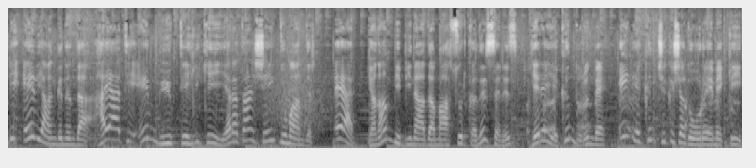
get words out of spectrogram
Bir ev yangınında hayati en büyük tehlikeyi yaratan şey dumandır. Eğer yanan bir binada mahsur kalırsanız yere yakın durun ve en yakın çıkışa doğru emekleyin.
